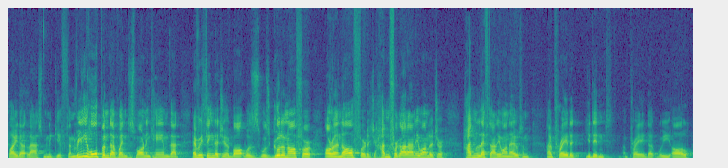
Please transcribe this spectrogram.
buy that last minute gift and really hoping that when this morning came that everything that you had bought was, was good enough or, or enough or that you hadn't forgot anyone, that you hadn't left anyone out. And I pray that you didn't. I pray that we all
